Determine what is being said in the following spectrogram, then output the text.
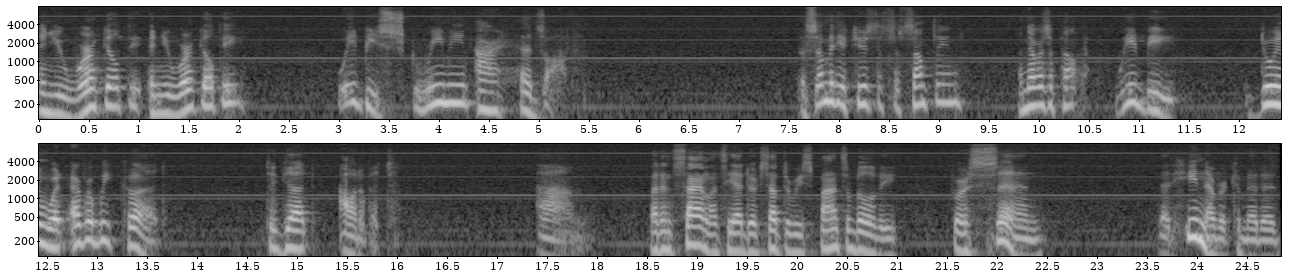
and you weren't guilty and you weren't guilty, we'd be screaming our heads off. If somebody accused us of something and there was a penalty, we'd be doing whatever we could to get out of it. Um, but in silence, he had to accept the responsibility for sin that he never committed,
